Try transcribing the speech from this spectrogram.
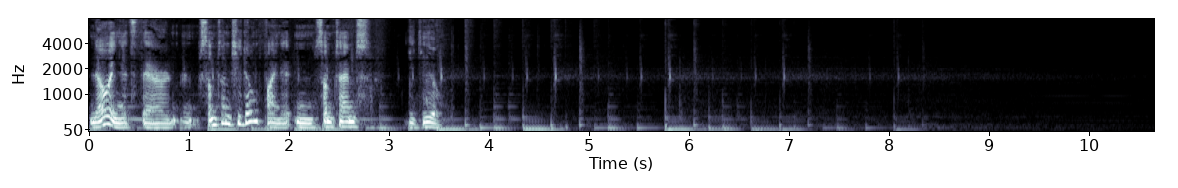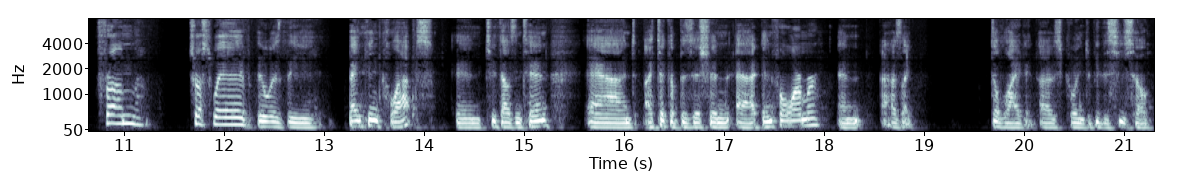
knowing it's there. And sometimes you don't find it, and sometimes you do. From TrustWave, it was the banking collapse in 2010, and I took a position at InfoArmor, and I was like delighted. I was going to be the CISO.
